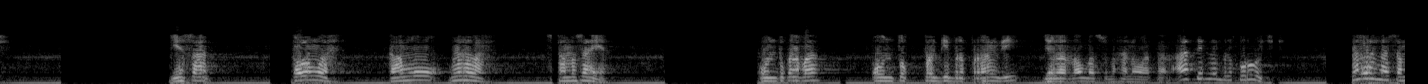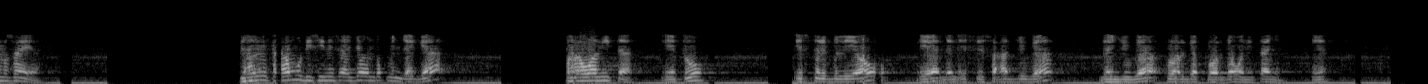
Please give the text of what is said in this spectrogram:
Ya Sa'ad tolonglah kamu ngalah sama saya. Untuk apa? Untuk pergi berperang di jalan Allah Subhanahu wa taala Asibni bil khuruj ngalahlah sama saya dan kamu di sini saja untuk menjaga para wanita, yaitu istri beliau, ya, dan istri saat juga, dan juga keluarga-keluarga wanitanya, ya.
